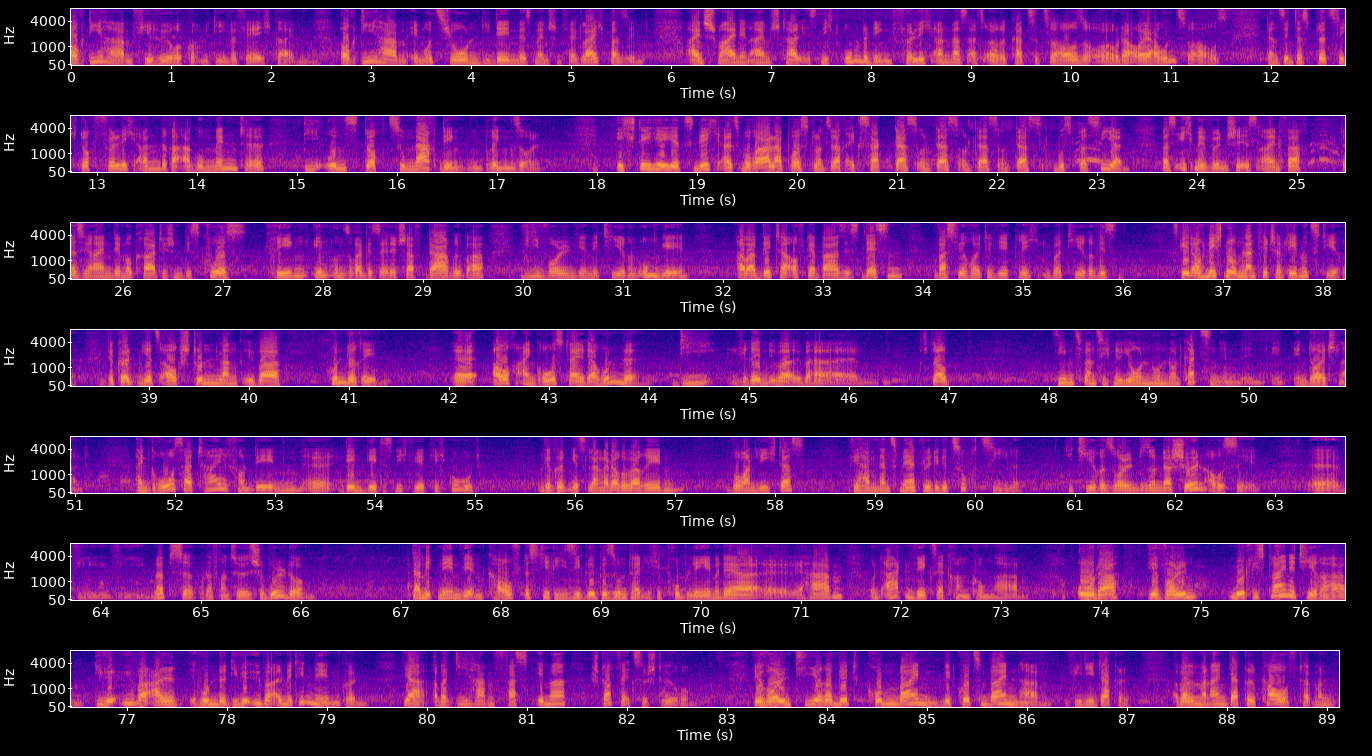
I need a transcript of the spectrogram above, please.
auch die haben viel höhere kognitive Fähigkeiten. Auch die haben Emotionen, die denen des Menschen vergleichbar sind. Ein Schwein in einem Stall ist nicht unbedingt völlig anders als eure Katze zu Hause oder euer Hund zu Hause. Dann sind das plötzlich doch völlig andere Argumente, die uns doch zum Nachdenken bringen sollen. Ich stehe hier jetzt nicht als Moralapostel und sage exakt das und das und das und das muss passieren. Was ich mir wünsche, ist einfach, dass wir einen demokratischen Diskurs kriegen in unserer Gesellschaft darüber, wie wollen wir mit Tieren umgehen, aber bitte auf der Basis dessen, was wir heute wirklich über Tiere wissen. Es geht auch nicht nur um landwirtschaftliche Nutztiere. Wir könnten jetzt auch stundenlang über Hunde reden. Äh, auch ein Großteil der Hunde, die, wir reden über, über ich glaube, 27 Millionen Hunde und Katzen in, in, in Deutschland. Ein großer Teil von denen, äh, denen geht es nicht wirklich gut. Und wir könnten jetzt lange darüber reden, woran liegt das? Wir haben ganz merkwürdige Zuchtziele. Die Tiere sollen besonders schön aussehen, äh, wie, wie Möpse oder französische Bulldoggen. Damit nehmen wir in Kauf, dass die riesige gesundheitliche Probleme der, äh, haben und Atemwegserkrankungen haben. Oder wir wollen möglichst kleine Tiere haben, die wir überall, Hunde, die wir überall mit hinnehmen können. Ja, aber die haben fast immer Stoffwechselstörungen. Wir wollen Tiere mit krummen Beinen, mit kurzen Beinen haben, wie die Dackel. Aber wenn man einen Dackel kauft, hat man,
